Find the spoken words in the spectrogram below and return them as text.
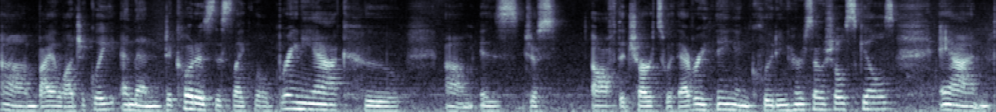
um, biologically. And then dakota's this like little brainiac who um, is just off the charts with everything including her social skills. And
